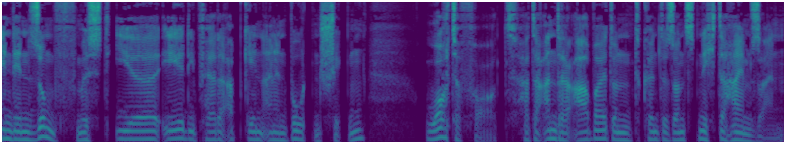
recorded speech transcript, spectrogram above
In den Sumpf müsst ihr, ehe die Pferde abgehen, einen Boten schicken. Waterford hatte andere Arbeit und könnte sonst nicht daheim sein.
